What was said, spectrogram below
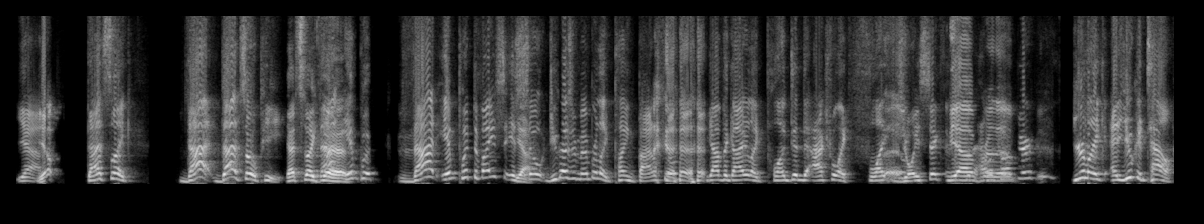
yeah. Yep. That's like that. That's OP. That's like that the input. That input device is Yeah. so. Do you guys remember like playing Battlefield? you have the guy like plugged into actual like flight Uh, joystick. yeah, for the for the- helicopter. You're like, and you could tell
